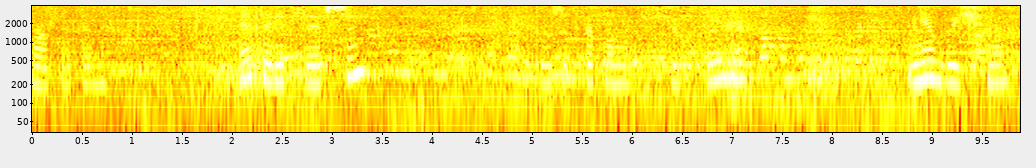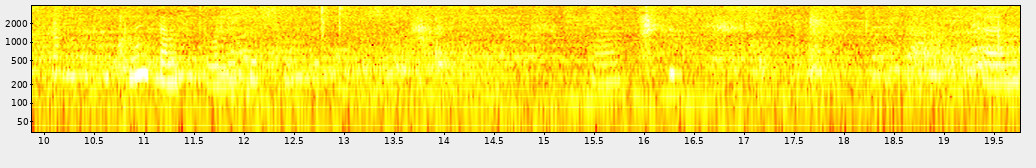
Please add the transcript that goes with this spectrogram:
завтракали. Это ресепшн. Тоже в таком вот все стиле. Необычно. Ну и там столики все. Такая вот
